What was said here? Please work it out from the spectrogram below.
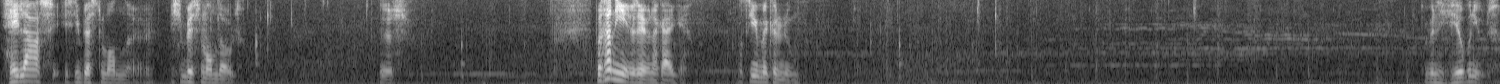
helaas is die beste man, uh, is die beste man dood. Dus. We gaan hier eens even naar kijken. Wat we hiermee kunnen doen. Ik ben heel benieuwd.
